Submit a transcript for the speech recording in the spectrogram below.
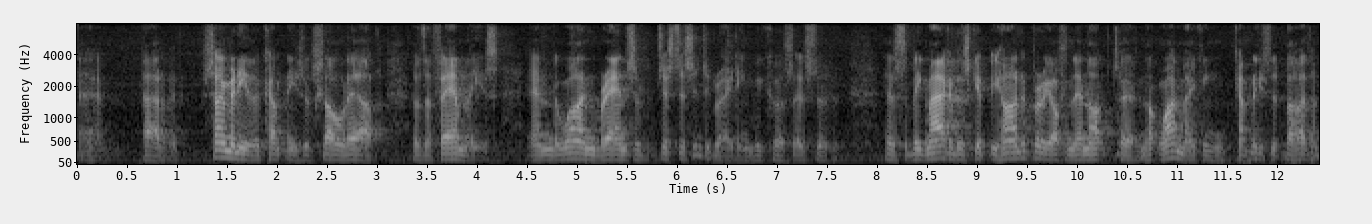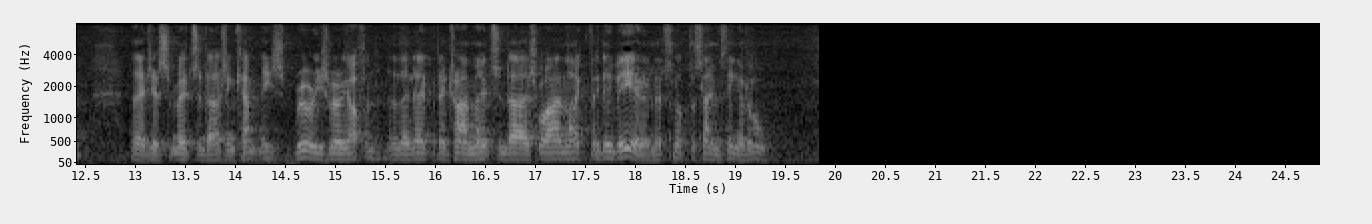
uh, part of it. So many of the companies have sold out of the families, and the wine brands are just disintegrating because as the, as the big marketers get behind it, very often they're not, uh, not winemaking companies that buy them. They're just merchandising companies, breweries very often, and they, they try and merchandise wine like they do beer, and it's not the same thing at all.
